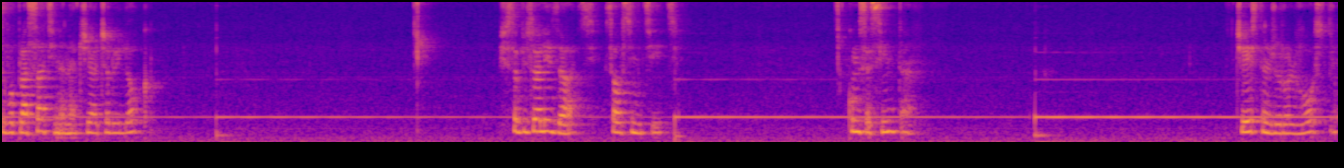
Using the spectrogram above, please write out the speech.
să vă plasați în energia acelui loc și să vizualizați sau simțiți cum se simte, ce este în jurul vostru,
